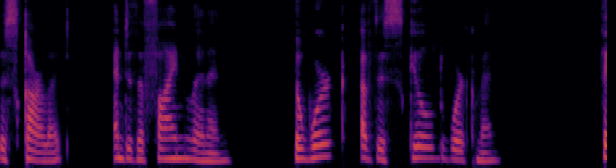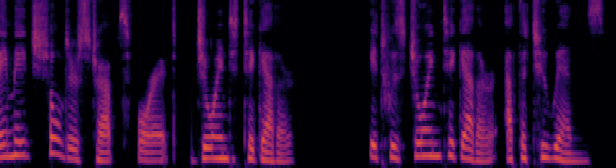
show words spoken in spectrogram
the scarlet, and the fine linen the work of the skilled workman. They made shoulder straps for it, joined together. It was joined together at the two ends.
